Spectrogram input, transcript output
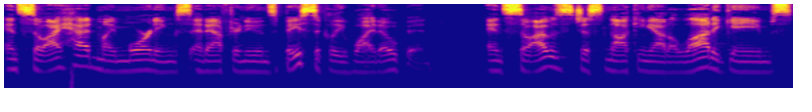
And so I had my mornings and afternoons basically wide open. And so I was just knocking out a lot of games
